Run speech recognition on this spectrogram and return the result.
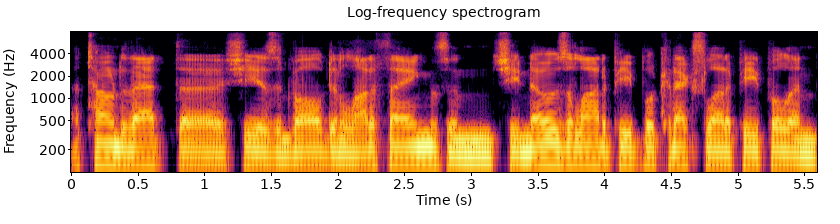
atone to that. Uh, she is involved in a lot of things, and she knows a lot of people, connects a lot of people, and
